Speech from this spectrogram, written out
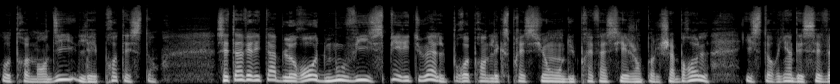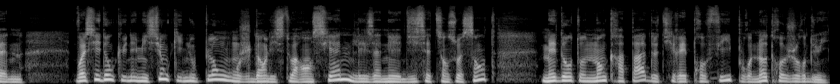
autrement dit les protestants. C'est un véritable road movie spirituel, pour reprendre l'expression du préfacier Jean-Paul Chabrol, historien des Cévennes. Voici donc une émission qui nous plonge dans l'histoire ancienne, les années 1760, mais dont on ne manquera pas de tirer profit pour notre aujourd'hui.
